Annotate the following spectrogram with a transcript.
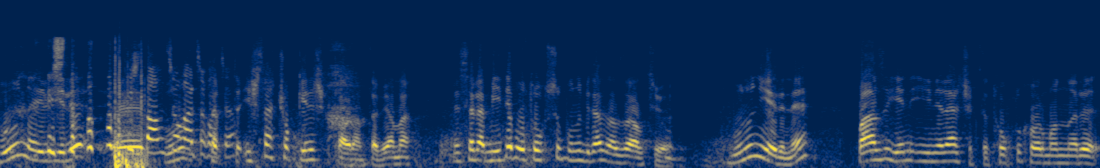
bununla ilgili... İştah- iştahım çok açık hocam. iştah çok geniş bir kavram tabii ama mesela mide botoksu bunu biraz azaltıyor. Bunun yerine bazı yeni iğneler çıktı. Tokluk hormonları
